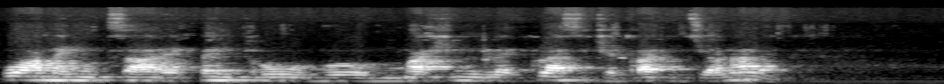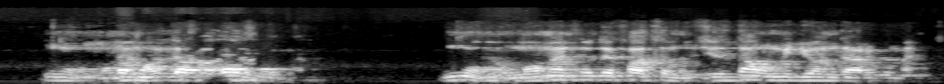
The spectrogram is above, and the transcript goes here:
o amenințare pentru mașinile clasice tradiționale? Nu, în momentul de față, nu, în momentul de față nu. Și îți dau un milion de argumente.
